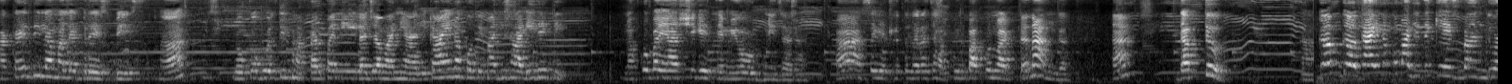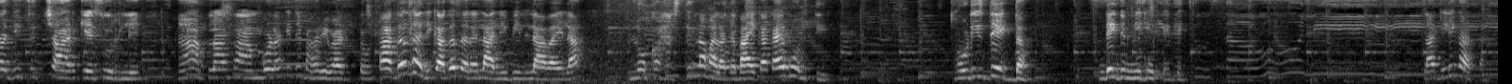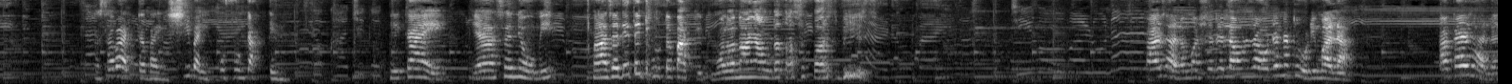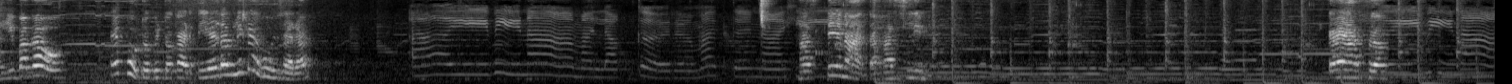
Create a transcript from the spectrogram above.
हा काय दिला मला ड्रेस बीस. हा? लोक बोलतील म्हातारपणी जवानी आली. काय नको ते माझी साडी देते नको बाई अशी घेते मी ओढणी जरा. हा असं घेतलं तर जरा झाकून पाकून वाटतं ना अंग. हा? दाबतो गप ग काय नको माझे ते केस बांधू आधीच चार केस उरले. हा आपला असा आंबोळा किती भारी वाटतो. पागल झाली का ग जरा लाली बिल लावायला. लोक हसतील ना मला त्या बायका काय बोलतील? थोडीच दे एकदम. दे दे मी घेते दे. लागली का आता? कसं वाटतं बाई शी बाई पुसून टाकते मी. हे काय आहे? या असं नेऊ मी. माझं देते छोटं पाकिट. मला नाही आवडत असं पर्स बीस काय झालं? मशरे लावून राहू दे ना थोडी मला. हा काय झालं? ही बघा हो. काय फोटो बिटो काढते. येडवली काय हो जरा? हसते ना आता हसली. काय असं?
